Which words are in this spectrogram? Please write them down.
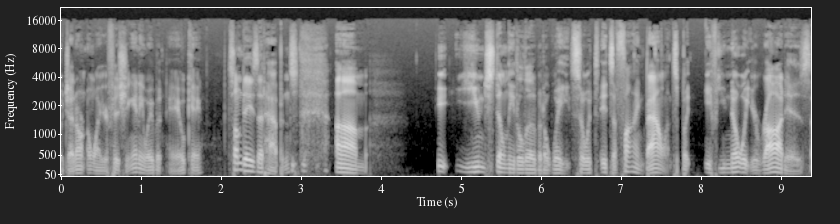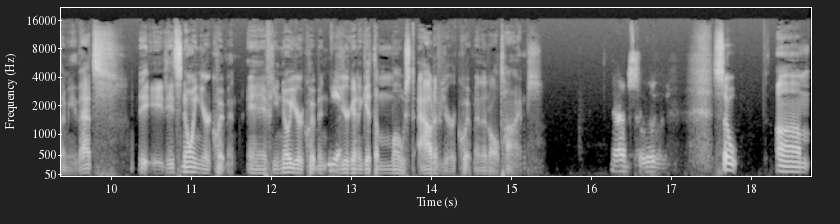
which I don't know why you're fishing anyway, but hey, okay, some days that happens. Um, you still need a little bit of weight, so it's it's a fine balance. But if you know what your rod is, I mean, that's it, it's knowing your equipment, and if you know your equipment, Yeah. you're going to get the most out of your equipment at all times. Absolutely. So, um,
